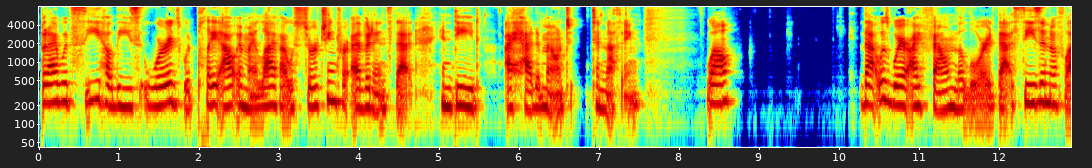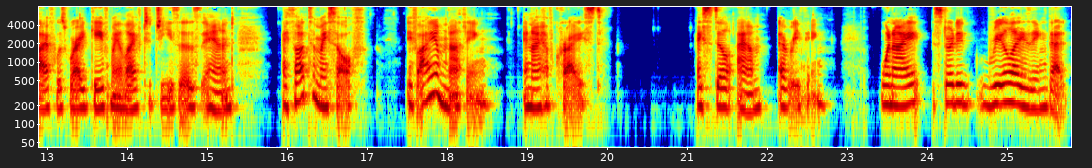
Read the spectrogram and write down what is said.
but I would see how these words would play out in my life. I was searching for evidence that indeed I had amount to nothing. Well, that was where I found the Lord. That season of life was where I gave my life to Jesus. And I thought to myself, if I am nothing and I have Christ, I still am everything. When I started realizing that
